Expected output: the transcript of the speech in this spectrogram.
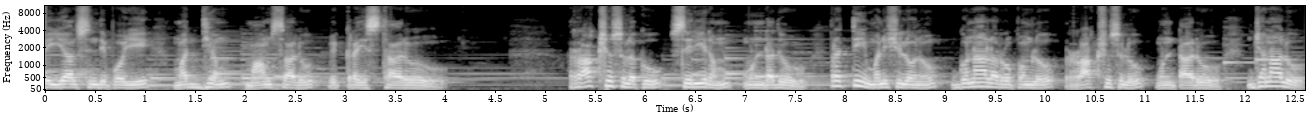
చెయ్యాల్సింది పోయి మద్యం మాంసాలు విక్రయిస్తారు. రాక్షసులకు శరీరం ఉండదు. ప్రతి మనిషిలోనూ గుణాల రూపంలో రాక్షసులు ఉంటారు. జనాలు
